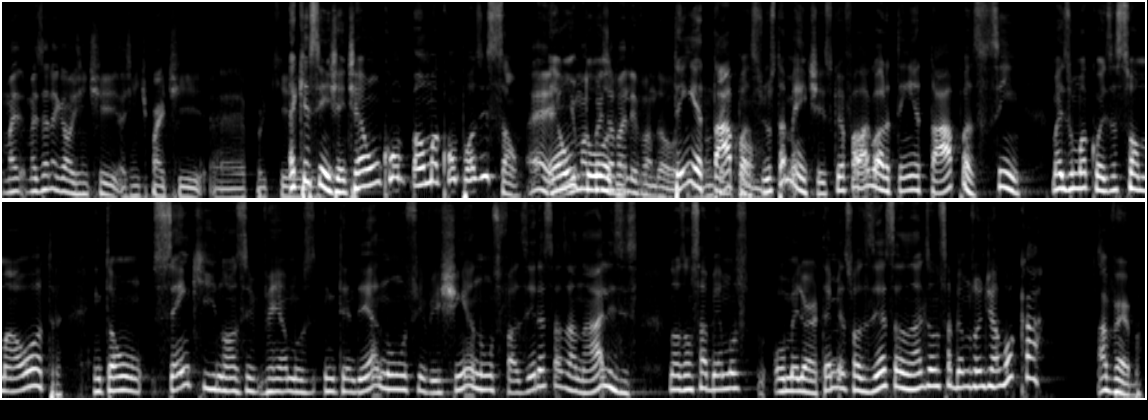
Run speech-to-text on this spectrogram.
mas, mas é legal a gente, a gente partir, é, porque... É que assim, gente, é, um, é uma composição. É, É, um e uma todo. coisa vai levando a outra. Tem não etapas, como. justamente, é isso que eu ia falar agora. Tem etapas, sim, mas uma coisa soma a outra. Então, sem que nós venhamos entender anúncio, investir em anúncio, fazer essas análises, nós não sabemos, ou melhor, até mesmo fazer essas análises, nós não sabemos onde alocar a verba,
